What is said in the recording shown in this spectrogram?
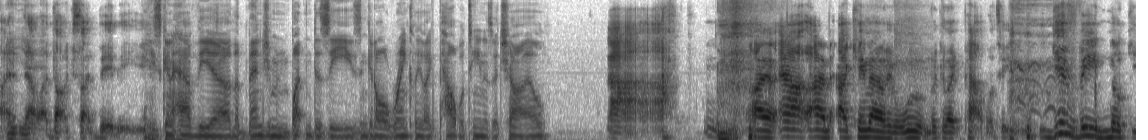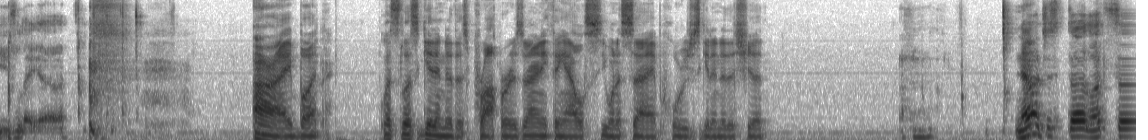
I am Yeah. now a dark side baby. He's gonna have the uh, the Benjamin Button disease and get all wrinkly like Palpatine as a child. Ah. I, I I- I came out of your womb looking like Palpatine. Give me nookies, Leia. All right, but let's let's get into this proper. Is there anything else you want to say before we just get into this shit? No, just uh, let's uh,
